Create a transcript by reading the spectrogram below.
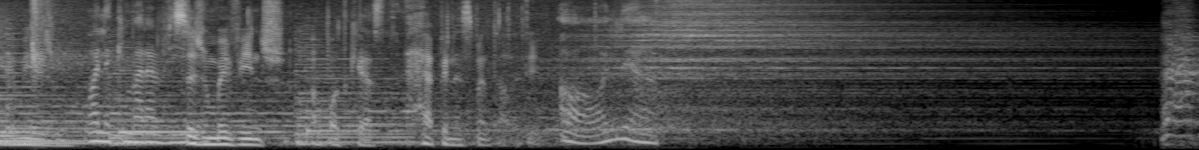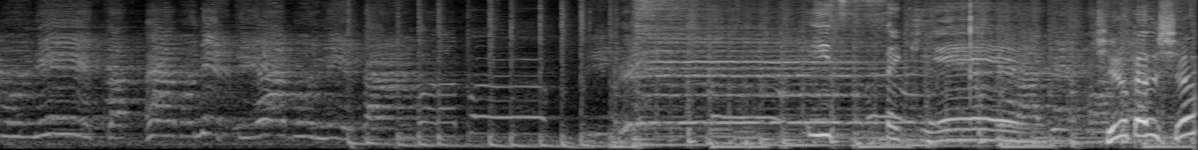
É mesmo. Olha que maravilha. Sejam bem-vindos ao podcast Happiness Mentality. Olha. É bonita, é bonita e é bonita. Isso é que é. Tira o pé do chão!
